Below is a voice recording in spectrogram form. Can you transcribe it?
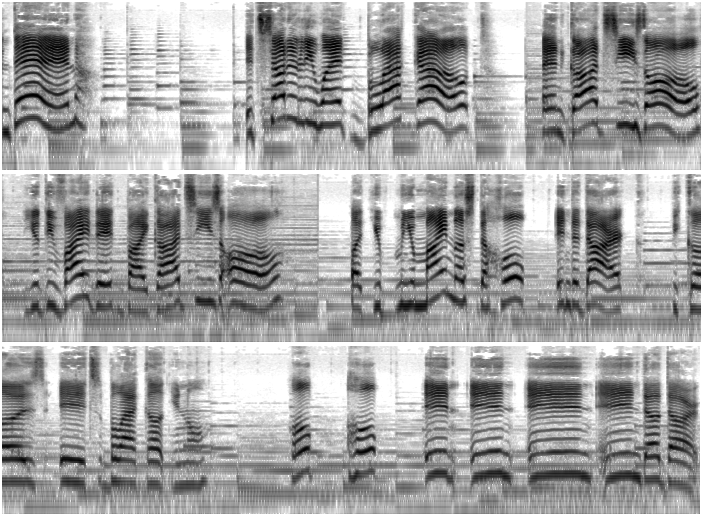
And then it suddenly went black out and God sees all. You divide it by God sees all, but you you minus the hope in the dark because it's blackout, you know. Hope hope in in in in the dark.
